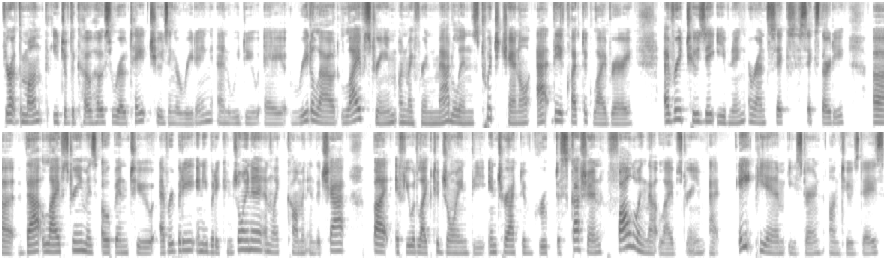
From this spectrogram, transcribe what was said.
Throughout the month, each of the co hosts rotate choosing a reading, and we do a read aloud live stream on my friend Madeline's Twitch channel at the Eclectic Library every Tuesday evening around 6, 6.30. Uh, that live stream is open to everybody. Anybody can join it and like comment in the chat. But if you would like to join the interactive group discussion following that live stream at 8 p.m. Eastern on Tuesdays,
